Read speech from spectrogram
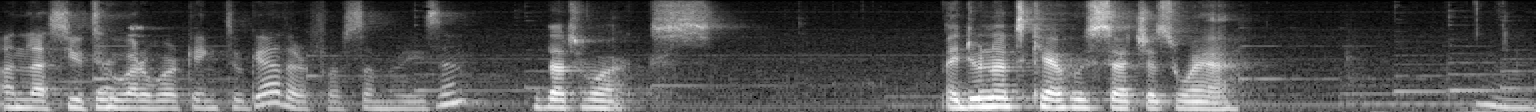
Unless you two are working together for some reason. That works. I do not care who searches where. Hmm.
